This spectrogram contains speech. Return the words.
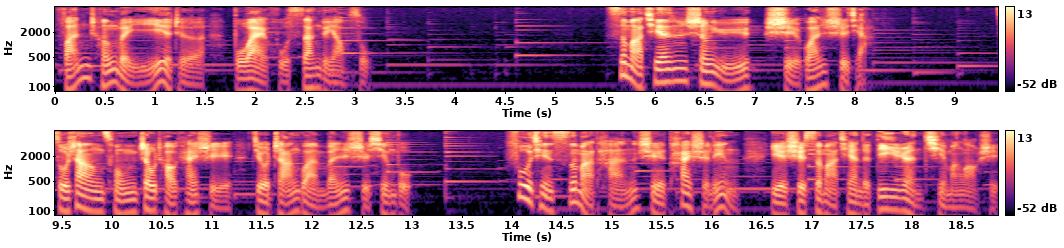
凡成伟业者，不外乎三个要素。司马迁生于史官世家，祖上从周朝开始就掌管文史星部。父亲司马谈是太史令，也是司马迁的第一任启蒙老师。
